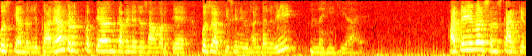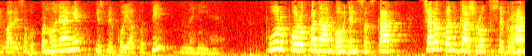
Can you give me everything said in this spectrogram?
उसके अंदर जो कार्यांतर उत्पत्ति करने का जो सामर्थ्य है, उसका किसी ने भी खंडन भी नहीं किया है। अतएव संस्कार के द्वारा सब उत्पन्न हो जाएँगे, इसमें कोई आपत्ति नहीं है। पूर्व पूर्व पद अनुभव जन संस्कार, चरम पद का स्रोत से ग्रहण,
